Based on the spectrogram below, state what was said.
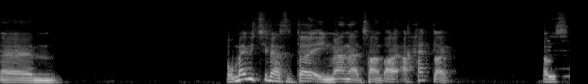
Um, or maybe 2013, around that time. I, I had like, I was,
